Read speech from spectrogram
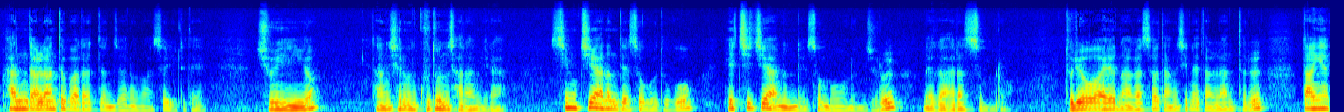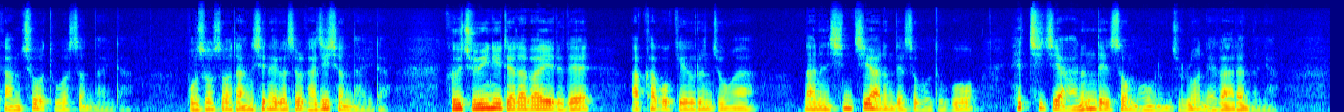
한 달란트 받았던 자는 와서 이르되 주인이여 당신은 굳은 사람이라 심지 않은 데서 거두고 해치지 않은 데서 모으는 줄을 내가 알았으므로 두려워하여 나가서 당신의 달란트를 땅에 감추어 두었었나이다. 보소서 당신의 것을 가지셨나이다. 그 주인이 대답하여 이르되 악하고 게으른 종아 나는 심지 않은 데서 거두고 해치지 않은 데서 모으는 줄로 내가 알았느냐.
